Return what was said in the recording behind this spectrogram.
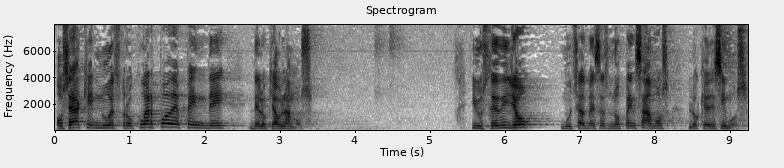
O sea que nuestro cuerpo depende de lo que hablamos. Y usted y yo muchas veces no pensamos lo que decimos.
